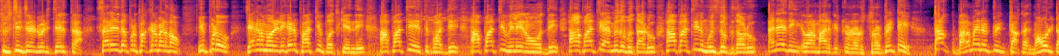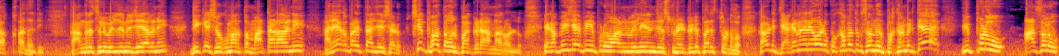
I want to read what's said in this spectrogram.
సృష్టించినటువంటి చరిత్ర. సరే ఇది అప్పుడు పక్కన పెడదాం. ఇప్పుడు జగన్మోహన్ రెడ్డి గారి పార్టీ బతికింది. ఆ పార్టీ ఎత్తిపోద్ది ఆ పార్టీ విలీనం అవుద్ది ఆ పార్టీ అమ్మి దొబ్బుతాడు ఆ పార్టీని మూసి దొబ్బుతాడు అనేది ఇవాళ మార్కెట్లో నడుస్తున్నటువంటి టాక్ బలమైనటువంటి టాక్ అది మామూలు టాక్ కాదు అది. కాంగ్రెస్లు విలీనం చేయాలని డీకే శివకుమార్తో మాట్లాడాలని అనేక ప్రయత్నాలు చేశాడు. చిప్పో దౌర్భాగ్యుడా అన్నారు వాళ్ళు. ఇక బీజేపీ ఇప్పుడు వాళ్ళని విలీనం చేసుకునేటువంటి పరిస్థితి ఉండదు. కాబట్టి జగన్ అనేవాడు కుక్క బతుకు సందుకు పక్కన పెడితే ఇప్పుడు అసలు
